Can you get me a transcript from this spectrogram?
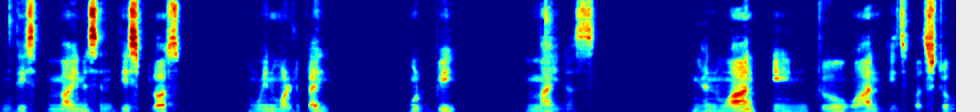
this minus and this plus when multiply would be minus. And 1 into 1 is equals to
